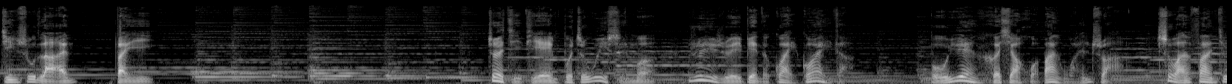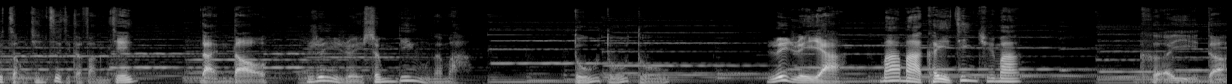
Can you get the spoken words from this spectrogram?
金淑兰翻译。这几天不知为什么，瑞瑞变得怪怪的，不愿和小伙伴玩耍，吃完饭就走进自己的房间。难道瑞瑞生病了吗？读读读，瑞瑞呀，妈妈可以进去吗？可以的，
